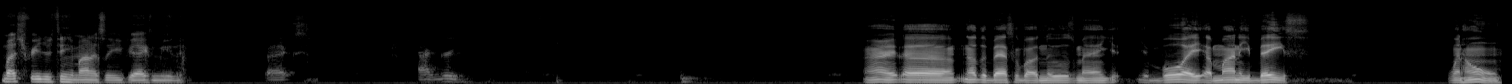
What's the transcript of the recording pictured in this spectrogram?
much for either team, honestly. If you ask me, either. Facts. I agree. All right, uh, another basketball news, man. Your, your boy Emoni Bates went home.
